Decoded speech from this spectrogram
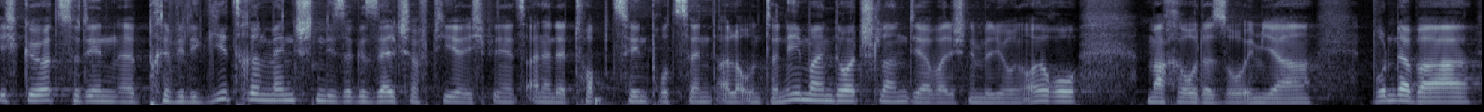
ich gehöre zu den äh, privilegierteren Menschen dieser Gesellschaft hier. Ich bin jetzt einer der Top 10% aller Unternehmer in Deutschland, ja, weil ich eine Million Euro mache oder so im Jahr. Wunderbar.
